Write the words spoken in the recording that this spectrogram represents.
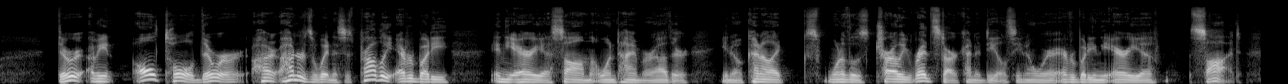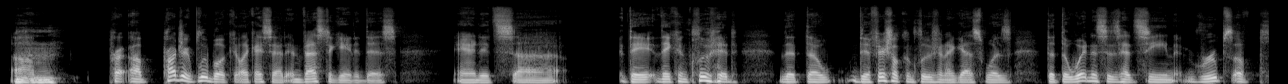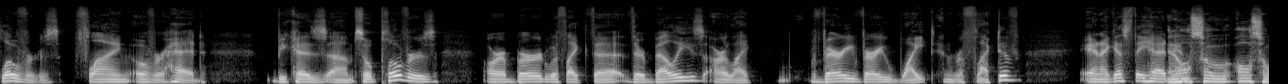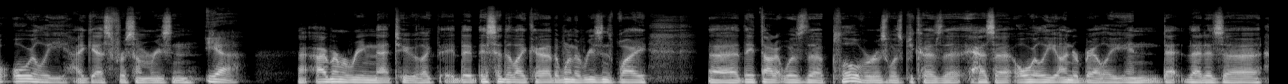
There were, I mean, all told, there were hundreds of witnesses. Probably everybody in the area saw them at one time or other. You know, kind of like one of those Charlie Red Star kind of deals. You know, where everybody in the area saw it. Um, Pro- uh, Project Blue Book, like I said, investigated this, and it's uh, they they concluded that the the official conclusion, I guess, was that the witnesses had seen groups of plovers flying overhead because um, so plovers are a bird with like the their bellies are like very very white and reflective, and I guess they had And also also oily, I guess, for some reason. yeah I I remember reading that too. Like they, they, they said that like uh, the one of the reasons why uh, they thought it was the plovers was because it has a oily underbelly, and that that is a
